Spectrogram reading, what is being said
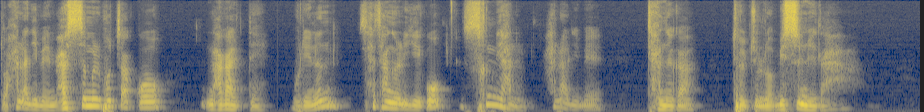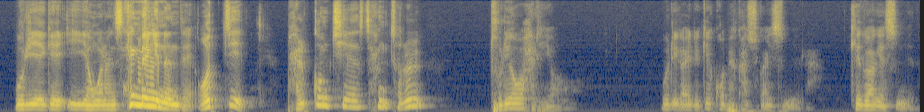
또 하나님의 말씀을 붙잡고 나갈 때 우리는 세상을 이기고 승리하는 하나님의 자녀가 될 줄로 믿습니다. 우리에게 이 영원한 생명이 있는데 어찌 발꿈치의 상처를 두려워하리요. 우리가 이렇게 고백할 수가 있습니다. 기도하겠습니다.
